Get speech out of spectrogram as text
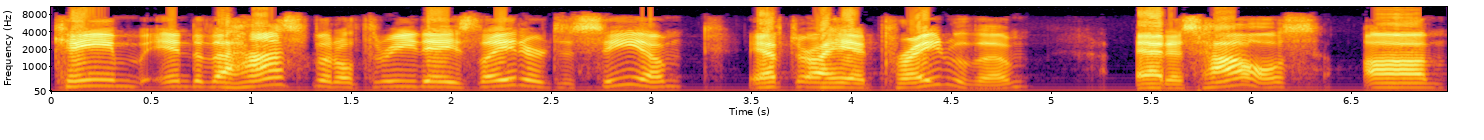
came into the hospital three days later to see him after I had prayed with him at his house, um,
